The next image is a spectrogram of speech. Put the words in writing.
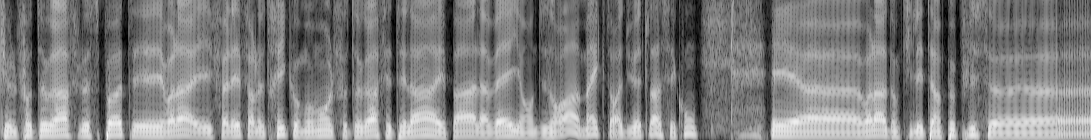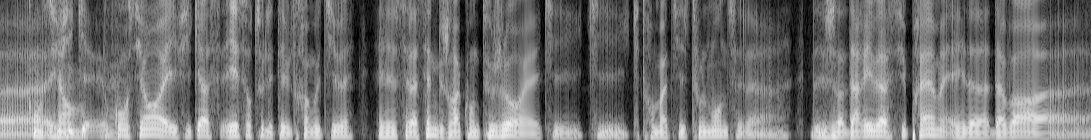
que le photographe, le spot, et voilà, et il fallait faire le trick au moment où le photographe était là et pas la veille en disant Ah mec, t'aurais dû être là, c'est con. Et euh, voilà, donc il était un peu plus euh, Conscient. Ouais. conscient et efficace. Et surtout, il était ultra motivé. Et c'est la scène que je raconte toujours et qui, qui, qui traumatise tout le monde. C'est la- d'arriver à Suprême et d'avoir euh,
